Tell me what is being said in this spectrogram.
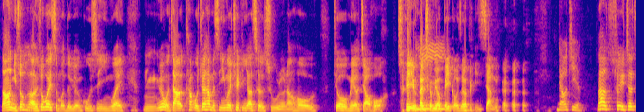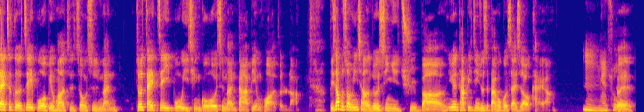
然后你说，哦，你说为什么的缘故？是因为，嗯，因为我知道他，我觉得他们是因为确定要撤出了，然后就没有交货，所以完全没有背狗这个品相。了解。那所以就在这个这一波变化之中，是蛮就在这一波疫情过后是蛮大变化的啦。比较不受影响的就是信义区吧，因为它毕竟就是百货公司还是要开啊。嗯，没错。对，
